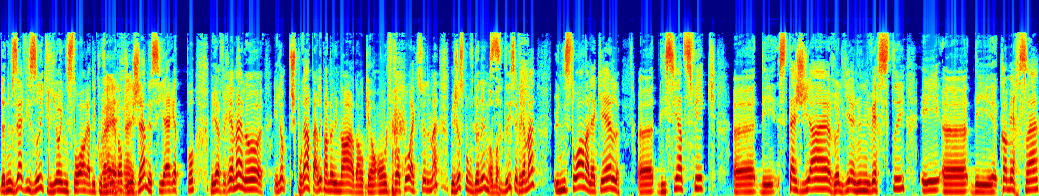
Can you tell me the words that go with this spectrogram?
de nous aviser qu'il y a une histoire à découvrir. Ouais, donc ouais. les gens ne s'y arrêtent pas. Mais il y a vraiment là, et là, je pourrais en parler pendant une heure, donc euh, on, on le fera pas actuellement, mais juste pour vous donner une Oh, petite bah. idée, c'est vraiment une histoire dans laquelle euh, des scientifiques euh, des stagiaires reliés à une université et euh, des commerçants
